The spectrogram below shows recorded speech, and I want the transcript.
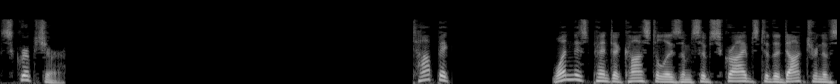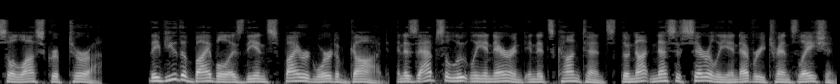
Scripture Oneness Pentecostalism subscribes to the doctrine of sola scriptura. They view the Bible as the inspired Word of God, and as absolutely inerrant in its contents though not necessarily in every translation.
